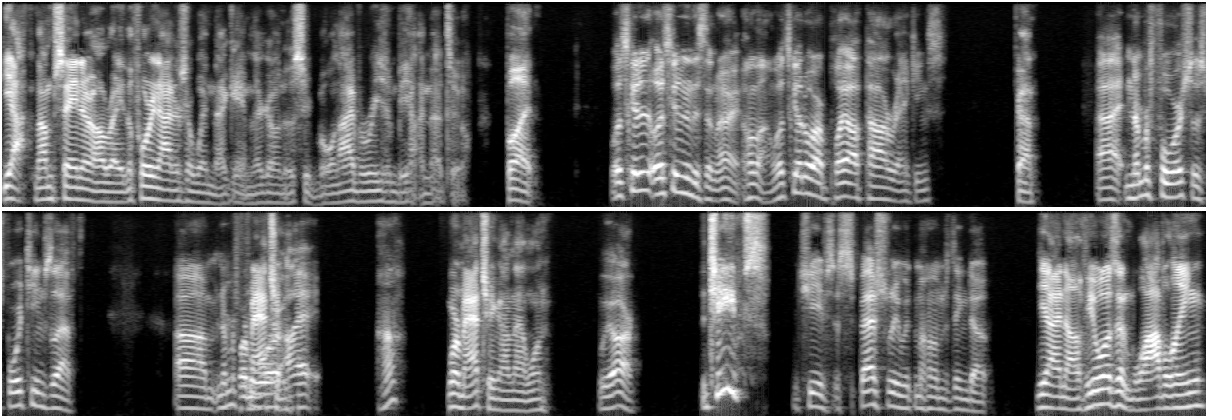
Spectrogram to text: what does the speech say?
Yeah, I'm saying it already. The 49ers are winning that game. They're going to the Super Bowl, and I have a reason behind that too. But let's get into, let's get into this. All right, hold on. Let's go to our playoff power rankings. Okay. Uh, number four. So there's four teams left. Um, number We're four. Matching. I, huh? We're matching on that one. We are the Chiefs. The Chiefs, especially with Mahomes dinged up. Yeah, I know. If he wasn't wobbling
